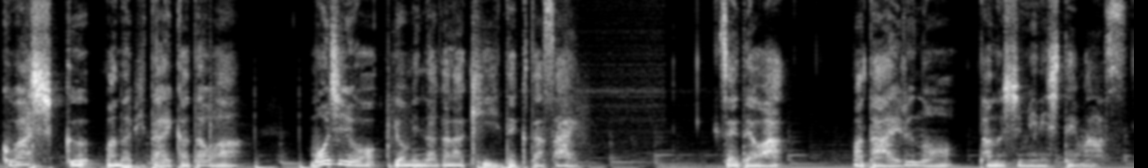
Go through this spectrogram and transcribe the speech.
詳しく学びたい方は、文字を読みながら聞いてください。それでは、また会えるのを楽しみにしています。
